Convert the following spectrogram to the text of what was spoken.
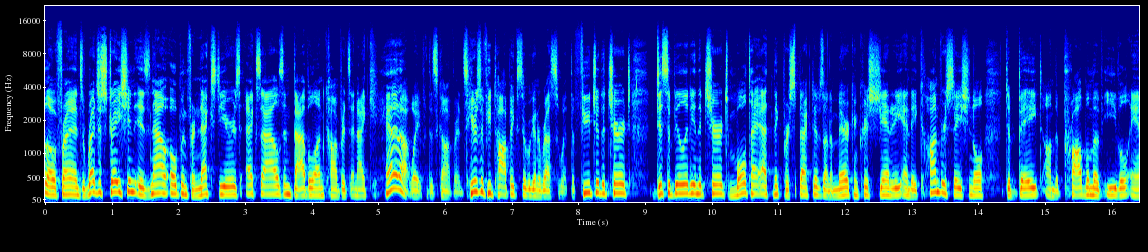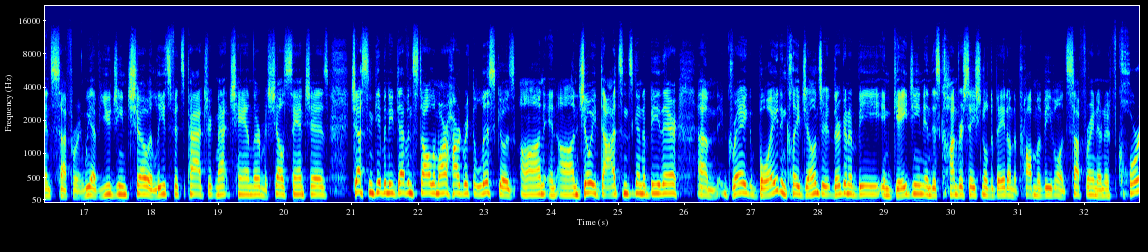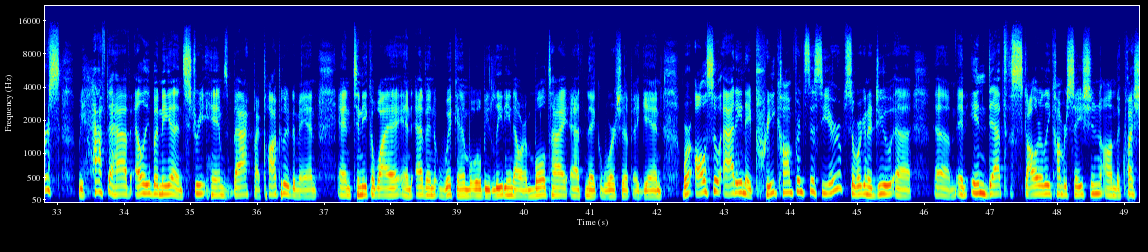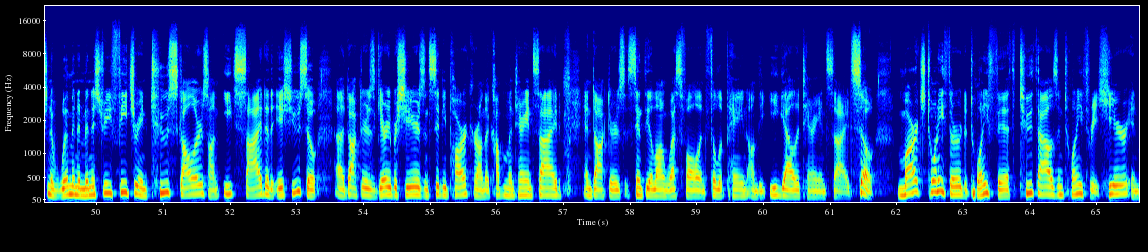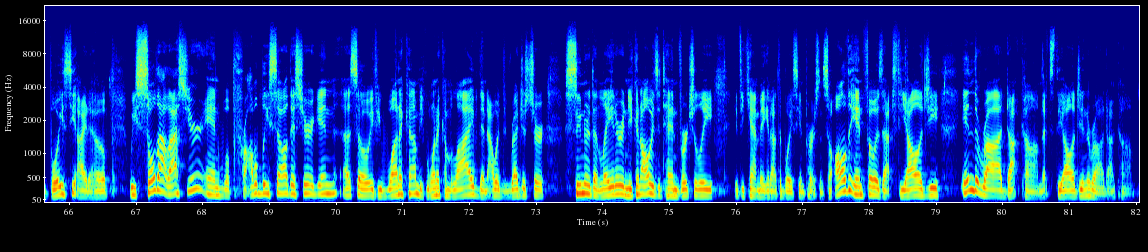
Hello, friends. Registration is now open for next year's Exiles in Babylon conference, and I cannot wait for this conference. Here's a few topics that we're going to wrestle with the future of the church, disability in the church, multi ethnic perspectives on American Christianity, and a conversational debate on the problem of evil and suffering. We have Eugene Cho, Elise Fitzpatrick, Matt Chandler, Michelle Sanchez, Justin Giboney, Devin Stahl, Lamar Hardwick. The list goes on and on. Joey Dodson's going to be there. Um, Greg Boyd and Clay Jones are they're going to be engaging in this conversational debate on the problem of evil and suffering. And of course, we have to have Ellie Bonilla and Street Hymns back by popular demand. And Tanika Wyatt and Evan Wickham will be leading our multi ethnic worship again. We're also adding a pre conference this year. So we're going to do uh, um, an in depth scholarly conversation on the question of women in ministry, featuring two scholars on each side of the issue. So uh, doctors Gary Breshears and Sydney Park are on the complementarian side, and doctors Cynthia Long Westfall and Philip Payne on the egalitarian side. So, March 23rd to 25th, 2023, here in Boise, Idaho. We sold out last year and we'll probably sell out this year again. Uh, so, if you want to come, if you want to come live, then I would register sooner than later. And you can always attend virtually if you can't make it out to Boise in person. So, all the info is at theologyintheraw.com. That's theologyintheraw.com.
